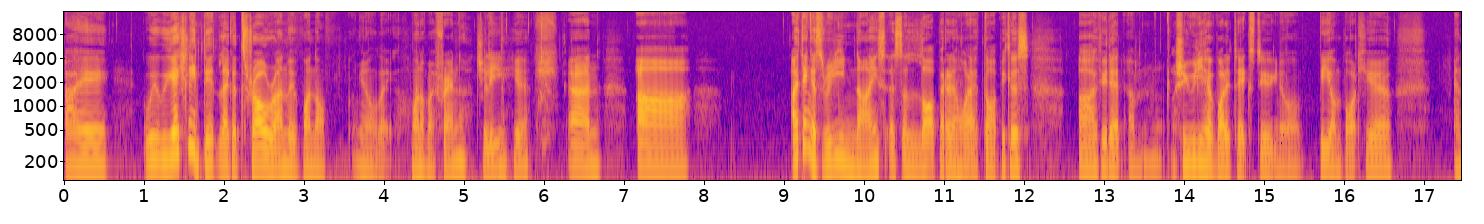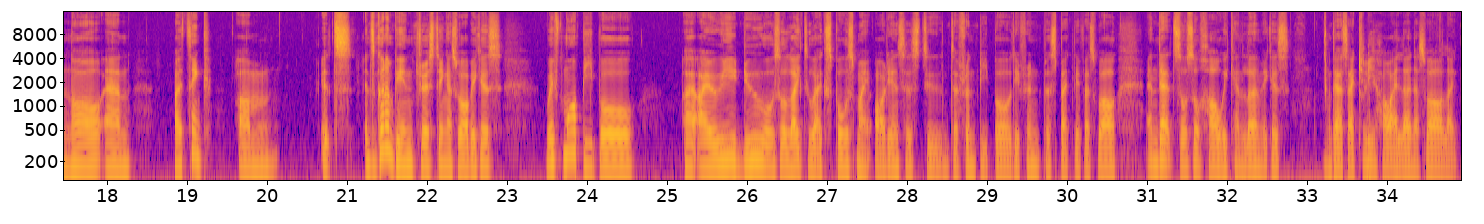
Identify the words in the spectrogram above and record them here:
i we, we actually did like a trial run with one of you know like one of my friend chili here. And uh i think it's really nice. It's a lot better than what i thought because uh, I feel that um, she really have what it takes to you know be on board here and all. And I think um it's it's gonna be interesting as well because with more people I, I really do also like to expose my audiences to different people different perspective as well. And that's also how we can learn because that's actually how I learn as well like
